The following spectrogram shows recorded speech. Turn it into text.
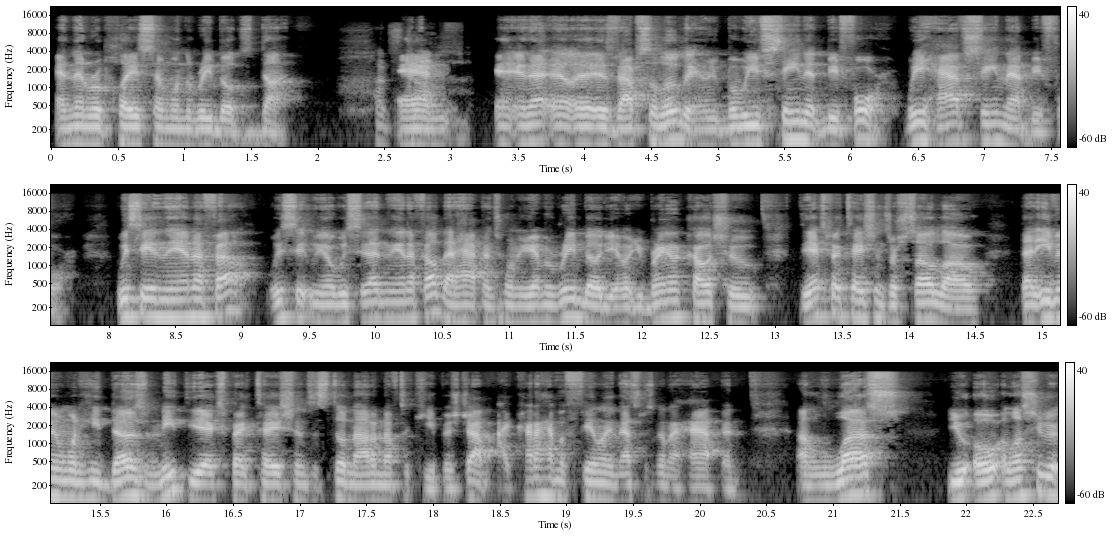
and then replace him when the rebuild's done. That's and tough. and that is absolutely. But we've seen it before. We have seen that before. We see it in the NFL. We see you know we see that in the NFL. That happens when you have a rebuild. You have, you bring in a coach who the expectations are so low that even when he does meet the expectations, it's still not enough to keep his job. I kind of have a feeling that's what's going to happen, unless you unless you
